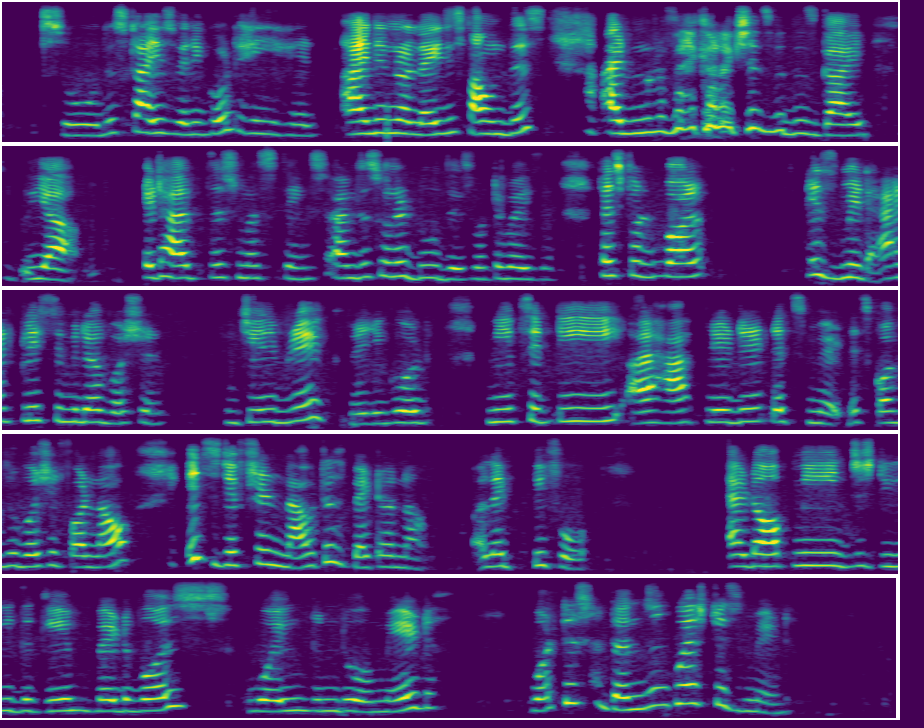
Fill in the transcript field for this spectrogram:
So this guy is very good. Hey, hey, I didn't know. I just found this. I don't have any connections with this guy. Yeah, it has this much things. I'm just gonna do this. Whatever is it. Test football is mid. I had played similar version. Jailbreak, very good. Meep City, I have played it. It's mid. It's controversial for now. It's different now. It is better now. Like before. Adopt Me, just delete the game. Bed was going into a mid. What is Dungeon Quest is mid.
